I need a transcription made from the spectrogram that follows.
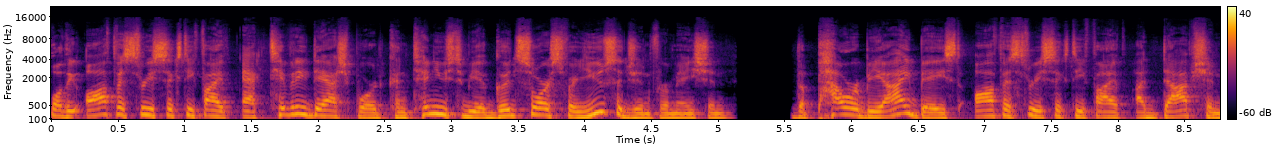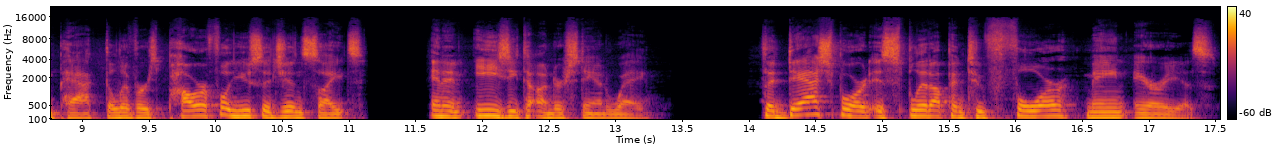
While the Office 365 Activity Dashboard continues to be a good source for usage information, the Power BI based Office 365 Adoption Pack delivers powerful usage insights in an easy to understand way. The dashboard is split up into four main areas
